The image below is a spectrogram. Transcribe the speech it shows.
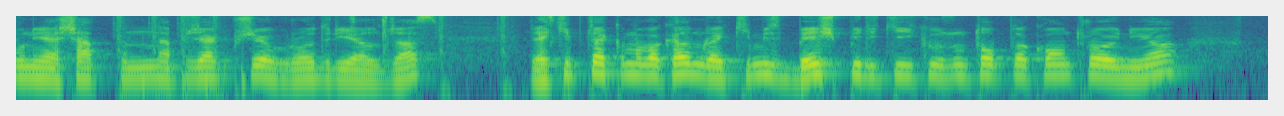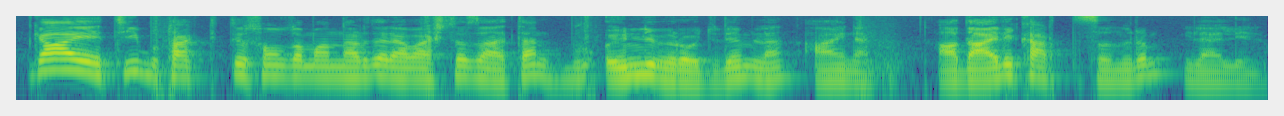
bunu yaşattın. Yapacak bir şey yok. Rodri'yi alacağız. Rakip takıma bakalım. Rakibimiz 5-1-2-2 uzun topla kontrol oynuyor. Gayet iyi. Bu taktikte son zamanlarda revaçta zaten. Bu ön liberoydu değil mi lan? Aynen. Adaylı karttı sanırım. İlerleyelim.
